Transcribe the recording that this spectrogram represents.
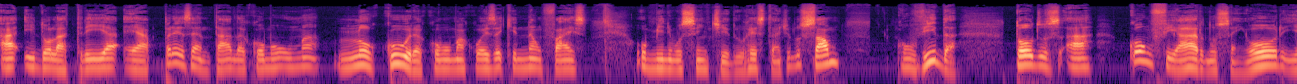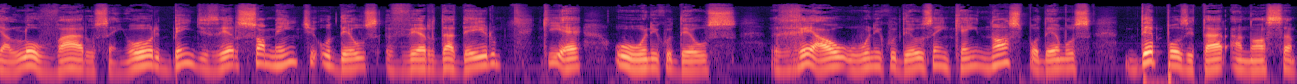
a idolatria é apresentada como uma loucura, como uma coisa que não faz o mínimo sentido. O restante do salmo convida todos a confiar no Senhor e a louvar o Senhor, bem dizer somente o Deus verdadeiro, que é o único Deus real, o único Deus em quem nós podemos depositar a nossa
